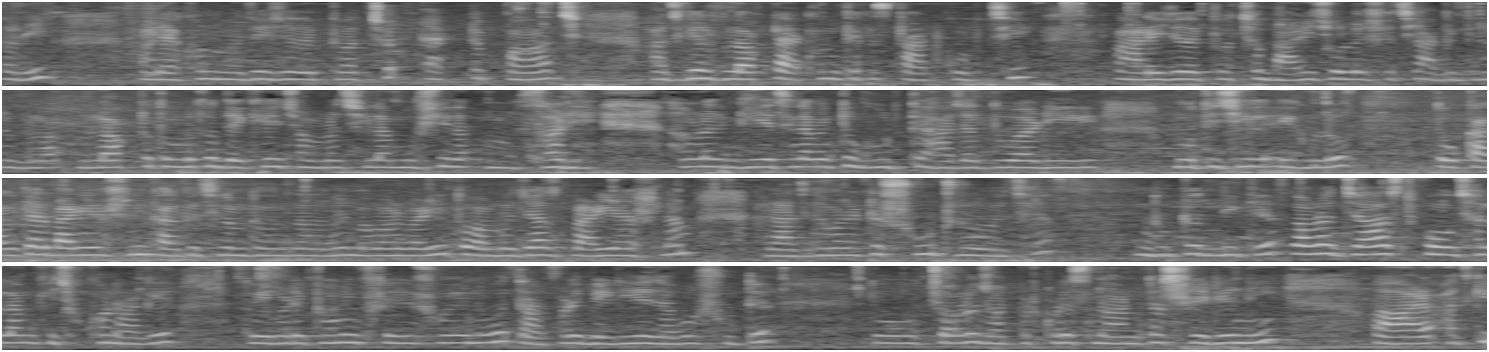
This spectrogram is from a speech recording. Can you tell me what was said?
তারিখ, আর এখন মাঝে এই যে দেখতে পাচ্ছ একটা পাঁচ। আজকের ব্লগটা এখন থেকে স্টার্ট করছি। আর এই যে দেখতে পাচ্ছ বাড়ি চলে এসেছি। আগের দিনের ব্লগ ব্লগটা তোমরা তো দেখেইছো, আমরা ছিলাম মুর্শিদা সরি আমরা গিয়েছিলাম একটু ঘুরতে, হাজারদুয়ারি, মতিঝিল এগুলো। তো কালকে আর বাড়ি আসিনি, কালকে ছিলাম তোমাদের দাদাভাই মামার বাড়ি। তো আমরা জাস্ট বাড়ি আসলাম। আর আজকে আমার একটা শ্যুট রয়েছে। দুটোর দিকে। তো আমরা জাস্ট পৌঁছালাম কিছুক্ষণ আগে। তো এবার একটুখানি ফ্রেশ হয়ে নেব, তারপরে বেরিয়ে যাব শ্যুটে তো চলো ঝটপট করে স্নানটা সেরে নিই। আর আজকে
